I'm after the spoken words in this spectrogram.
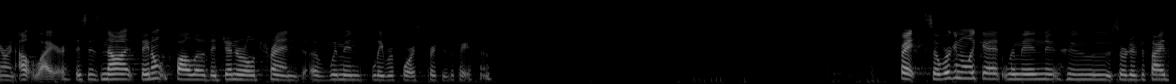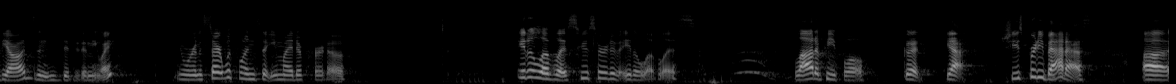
are an outlier. This is not, they don't follow the general trend of women's labor force participation. Right, so we're gonna look at women who sort of defied the odds and did it anyway. And we're gonna start with ones that you might have heard of. Ada Lovelace, who's heard of Ada Lovelace? A lot of people, good, yeah. She's pretty badass. Uh,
